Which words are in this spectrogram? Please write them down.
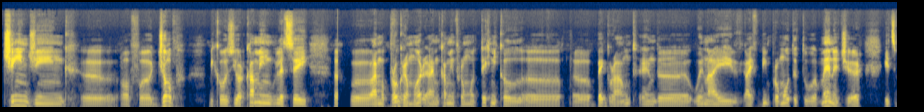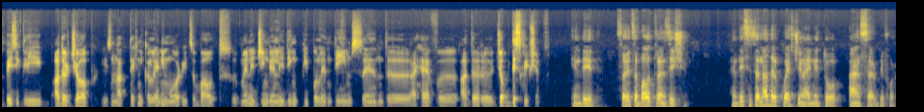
changing uh, of a job because you are coming, let's say, uh, uh, I'm a programmer, I'm coming from a technical uh, uh, background, and uh, when I I've been promoted to a manager, it's basically other job. It's not technical anymore. It's about managing and leading people and teams, and uh, I have uh, other job description. indeed so it's about transition. And this is another question i need to answer before.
